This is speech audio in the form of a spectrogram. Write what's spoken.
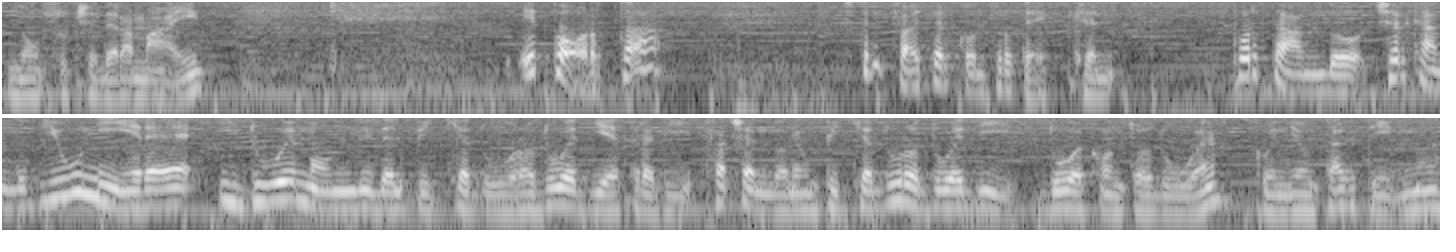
non succederà mai, e porta Street Fighter contro Tekken, portando, cercando di unire i due mondi del picchiaduro, 2D e 3D, facendone un picchiaduro 2D 2 contro 2, quindi un tag team,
